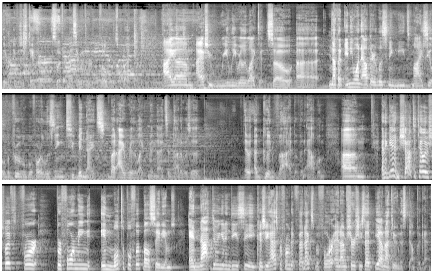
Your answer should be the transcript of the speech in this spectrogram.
Were, it was just Taylor Swift messing with her vocals, but I um I actually really really liked it. So uh, not that anyone out there listening needs my seal of approval before listening to Midnights, but I really liked Midnights and thought it was a a good vibe of an album. Um, and again, shout out to Taylor Swift for performing in multiple football stadiums and not doing it in DC because she has performed at FedEx before, and I'm sure she said, "Yeah, I'm not doing this dump again.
